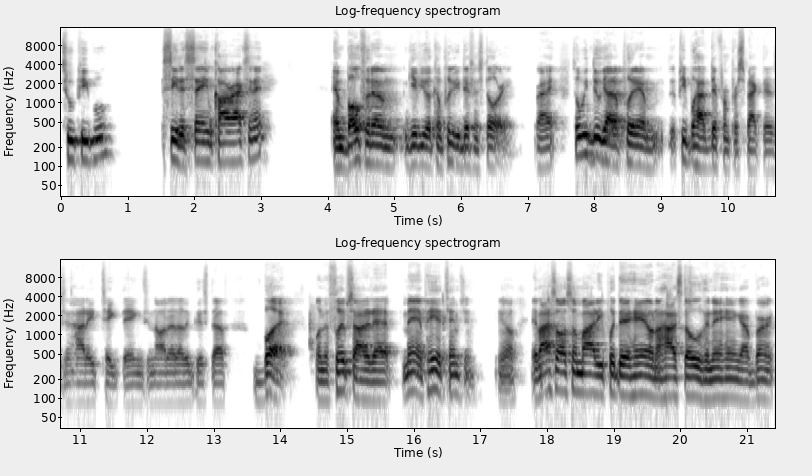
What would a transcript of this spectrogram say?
two people see the same car accident, and both of them give you a completely different story, right? So we do got to put in. People have different perspectives and how they take things and all that other good stuff, but on the flip side of that, man, pay attention. You know, if I saw somebody put their hand on a hot stove and their hand got burnt,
